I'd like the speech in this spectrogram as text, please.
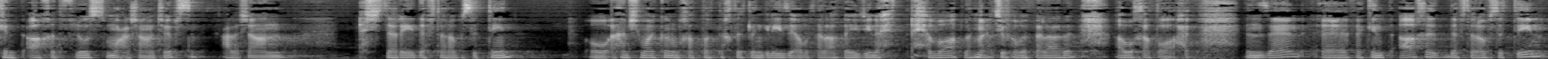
كنت آخذ فلوس مو علشان الشيبس علشان أشتري دفتر أبو 60 وأهم شيء ما يكون مخطط تخطيط الإنجليزي أبو ثلاثة يجينا إحباط لما أشوف أبو ثلاثة أبو خط واحد. إنزين آه، فكنت آخذ دفتر ابو 60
